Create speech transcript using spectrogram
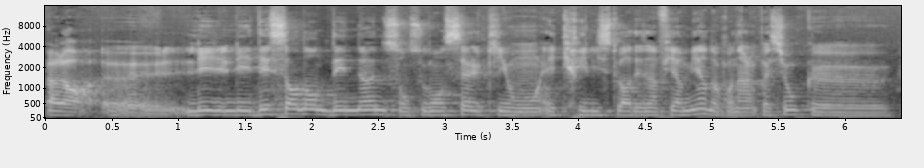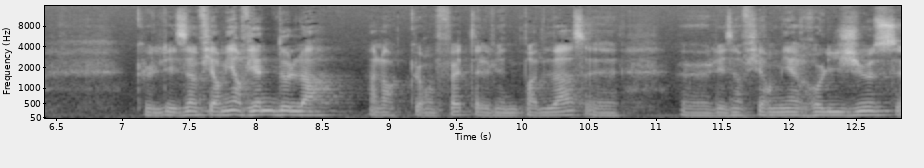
Alors, euh, les, les descendantes des nonnes sont souvent celles qui ont écrit l'histoire des infirmières, donc on a l'impression que les infirmières viennent de là, alors qu'en fait elles viennent pas de là. euh, les infirmières religieuses,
